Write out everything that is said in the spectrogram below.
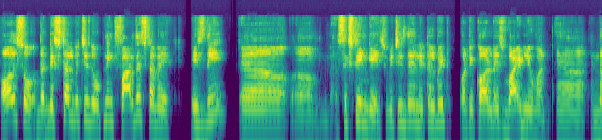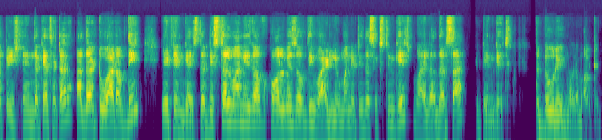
Also, the distal, which is opening farthest away, is the uh, um, 16 gauge, which is the little bit what you call is wide lumen uh, in the patient in the catheter. Other two are of the 18 gauge. The distal one is of always of the wide lumen. It is the 16 gauge, while others are 18 gauge. So do read more about it.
